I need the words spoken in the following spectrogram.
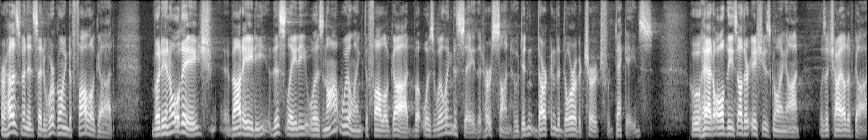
Her husband had said, We're going to follow God. But in old age, about 80, this lady was not willing to follow God, but was willing to say that her son, who didn't darken the door of a church for decades, who had all these other issues going on, was a child of God.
